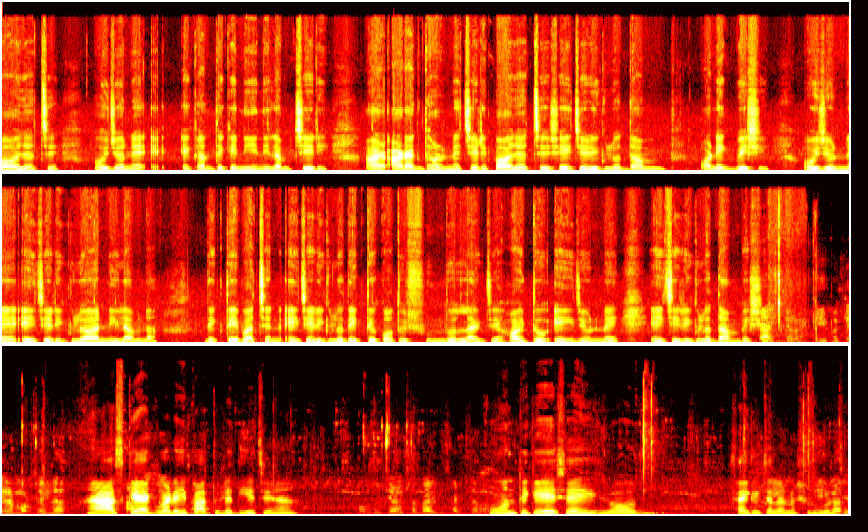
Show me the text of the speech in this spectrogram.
পাওয়া যাচ্ছে ওই জন্যে এখান থেকে নিয়ে নিলাম চেরি। আর আর এক ধরনের চেরি পাওয়া যাচ্ছে সেই চেরিগুলোর দাম অনেক বেশি ওই জন্যে এই চেরিগুলো আর নিলাম না। দেখতেই পাচ্ছেন এই চেরিগুলো দেখতে কত সুন্দর লাগছে হয়তো এই জন্যেই এই চেরিগুলোর দাম বেশি। হ্যাঁ আজকে একবারেই পা তুলে দিয়েছে হ্যাঁ। কুয়ন থেকে এসেই ও সাইকেল চালানো শুরু করেছে।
